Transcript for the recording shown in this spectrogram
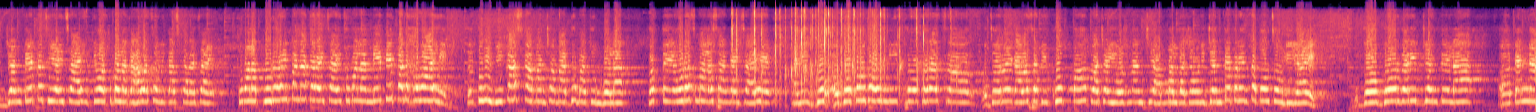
जनतेतच यायचं आहे किंवा तुम्हाला गावाचा विकास करायचा आहे तुम्हाला पुढारीपणा करायचा आहे तुम्हाला नेतेपद हवं आहे तर तुम्ही विकास कामांच्या माध्यमातून बोला. फक्त एवढंच मला सांगायचं आहे. आणि गो- गोकुळ भाऊंनी खरोखरच जरवे गावासाठी खूप महत्त्वाच्या योजनांची अंमलबजावणी जनतेपर्यंत पोहोचवलेली आहे. गो- गोरगरीब जनतेला त्यांना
